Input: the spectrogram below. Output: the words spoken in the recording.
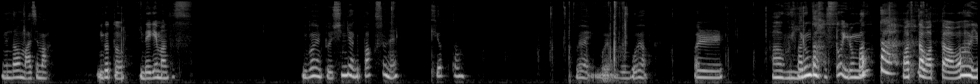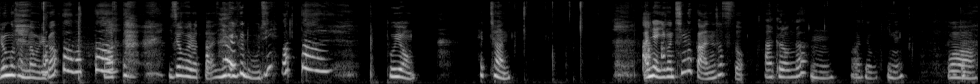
랜덤 마지막 이것도 4 개만 샀어. 이번에 또 신기하게 박스네. 귀엽다. 뭐야 뭐야 뭐 뭐야 헐. 아 우리 이런 거 샀어? 이런 거? 맞다. 맞다 맞다. 와 이런 거 샀나 우리가? 맞다 맞다. 맞다. 잊어버렸다. 이거 이거 뭐지? 맞다. 도영. 해찬. 아니야 이건 친구 거안 샀어. 아 그런가? 응. 맞아 웃기네. 와.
